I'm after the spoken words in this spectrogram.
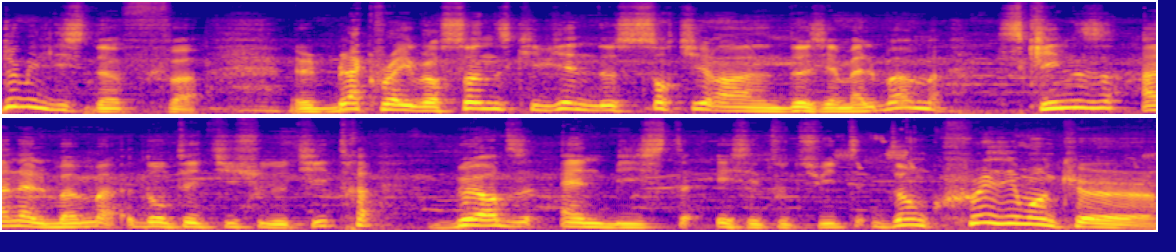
2019. Black River Sons qui viennent de sortir un deuxième album, Skins, un album dont est issu le titre Birds and Beasts, et c'est tout de suite dans Crazy Wonker.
